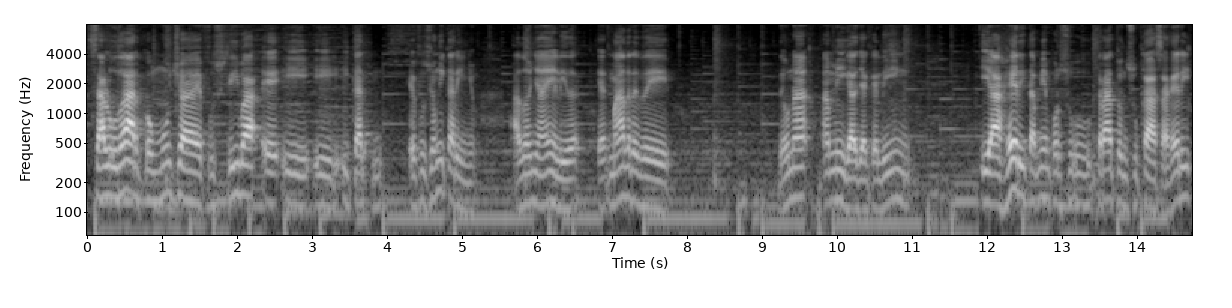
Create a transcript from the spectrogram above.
Saludar con mucha efusiva eh, y, efusión y cariño a doña Elida, eh, madre de, de una amiga, Jacqueline, y a Jerry también por su trato en su casa. Jerry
